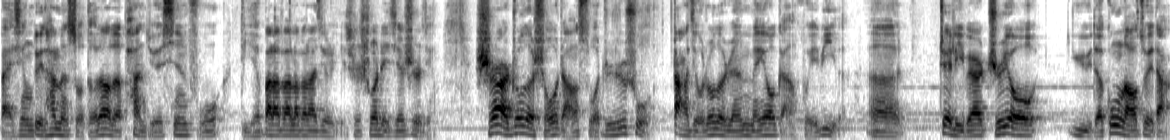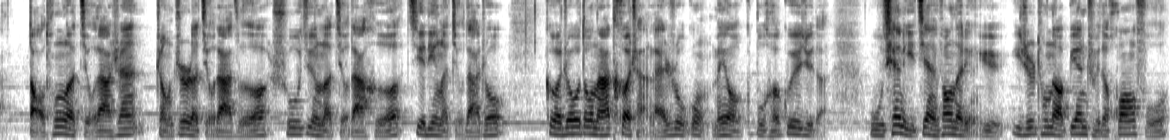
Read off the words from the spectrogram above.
百姓对他们所得到的判决心服。底下巴拉巴拉巴拉，就是也是说这些事情。十二州的首长所知之处，大九州的人没有敢回避的。呃，这里边只有禹的功劳最大，导通了九大山，整治了九大泽，疏浚了九大河，界定了九大洲。各州都拿特产来入贡，没有不合规矩的。五千里见方的领域，一直通到边陲的荒服。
